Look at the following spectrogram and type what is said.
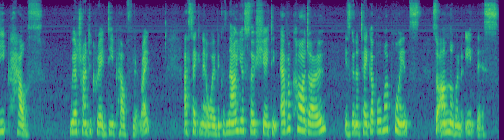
deep health. We are trying to create deep health here, right? That's taking it away because now you're associating avocado is going to take up all my points, so I'm not going to eat this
